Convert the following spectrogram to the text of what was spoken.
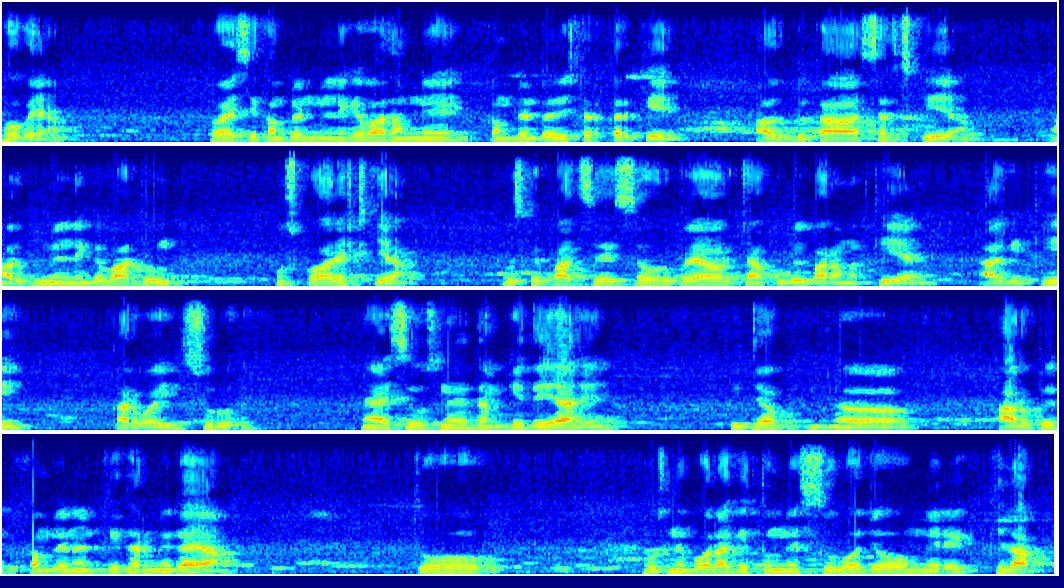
हो गया। तो ऐसी कंप्लेंट मिलने के बाद हमने कंप्लेंट रजिस्टर करके आरोपी का सर्च किया। आरोपी मिलने के बाद उन, उसको अरेस्ट किया। उसके पास से सौ रुपये और चाकू भी बरामद किया है। आगे की कार्रवाई शुरू है। ऐसे उसने धमकी दिया है कि जब आरोपी कंप्लेनेंट के घर में गया तो उसने बोला कि तुमने सुबह जो मेरे खिलाफ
